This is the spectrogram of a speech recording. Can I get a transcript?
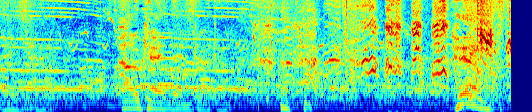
hey, hey. Okay then, Kaka. Here.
